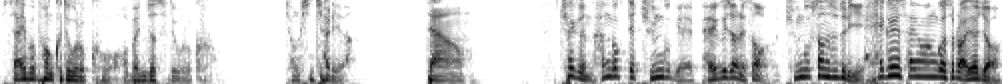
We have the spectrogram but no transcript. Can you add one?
사이버펑크도 그렇고 어벤져스도 그렇고 정신 차려. 다운. 최근 한국 대 중국의 배그전에서 중국 선수들이 핵을 사용한 것으로 알려져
